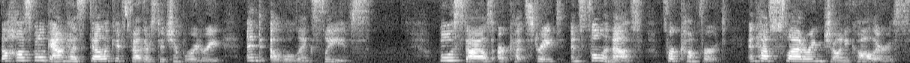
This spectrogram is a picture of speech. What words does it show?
The hospital gown has delicate feather stitch embroidery and elbow length sleeves. Both styles are cut straight and full enough for comfort and have flattering Johnny collars.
